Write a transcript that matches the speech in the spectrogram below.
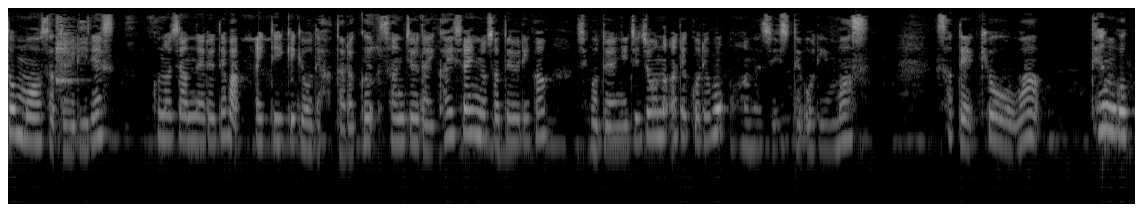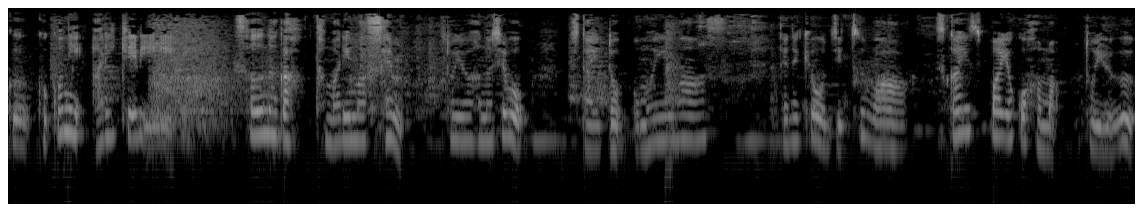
どうも、里よりです。このチャンネルでは IT 企業で働く30代会社員の里よりが仕事や日常のあれこれをお話ししております。さて、今日は天国ここにありけりサウナがたまりませんという話をしたいと思います。でね、今日実はスカイスパ横浜という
